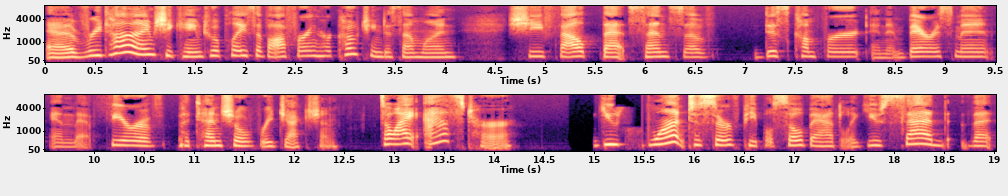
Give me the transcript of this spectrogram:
every time she came to a place of offering her coaching to someone, she felt that sense of discomfort and embarrassment and that fear of potential rejection. So I asked her, You want to serve people so badly. You said that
